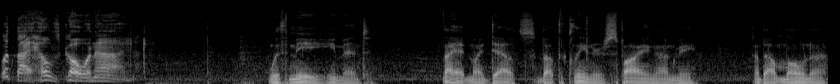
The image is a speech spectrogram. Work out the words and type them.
What the hell's going on? With me, he meant. I had my doubts about the cleaners spying on me. About Mona.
